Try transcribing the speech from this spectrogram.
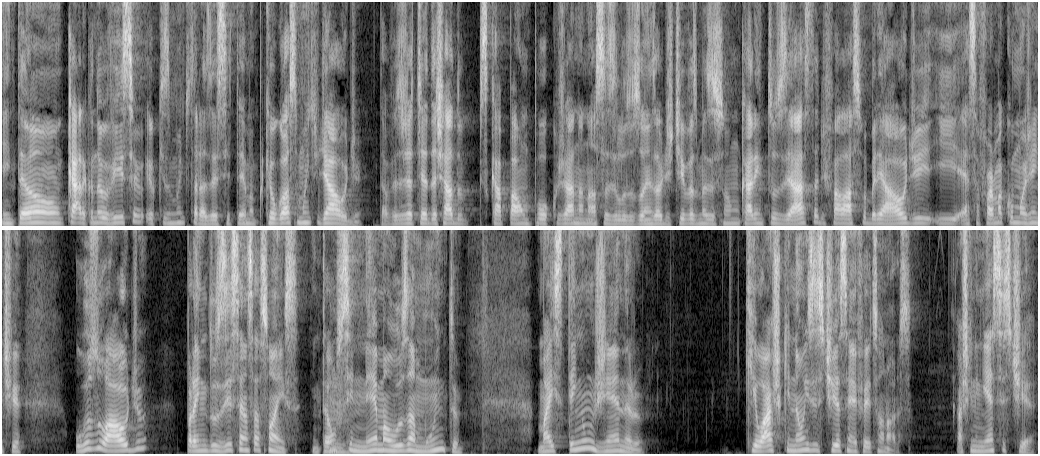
Então, cara, quando eu vi isso, eu, eu quis muito trazer esse tema, porque eu gosto muito de áudio. Talvez eu já tenha deixado escapar um pouco já nas nossas ilusões auditivas, mas eu sou um cara entusiasta de falar sobre áudio e e essa forma como a gente usa o áudio para induzir sensações. Então, o cinema usa muito, mas tem um gênero que eu acho que não existia sem efeitos sonoros. Acho que ninguém assistia,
